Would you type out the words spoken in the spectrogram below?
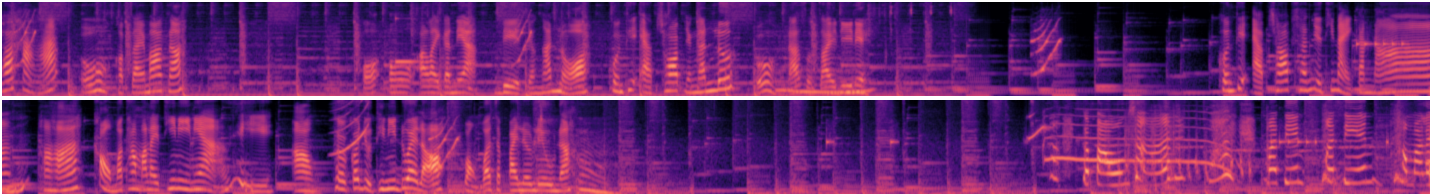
พ่อขาโอ้ ขอบใจมากนะโอ้โออะไรกันเนี่ย เดทอย่างนั้นเหรอ คนที่แอบชอบอย่างนั้นหรือโอ้น่าสนใจดีนี่คนที่แอบชอบฉันอยู่ที่ไหนกันนะฮะฮะเขามาทำอะไรที่นี่เนี่ยเฮ้ยอ้าวเธอก็อยู่ที่นี่ด้วยเหรอ หวังว่าจะไปเร็วๆนะ ของฉันว้ายมาร์ติน มาร์ตินทำอะไร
